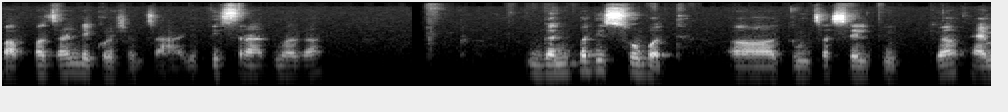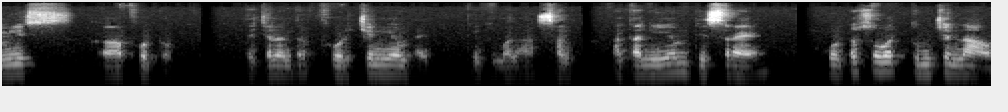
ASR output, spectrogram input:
बाप्पाचा आणि डेकोरेशनचा आणि तिसरा माझा गणपती सोबत तुमचा सेल्फी किंवा फॅमिली फोटो त्याच्यानंतर पुढचे नियम आहेत ते तुम्हाला सांगतो. आता नियम तिसरा आहे फोटोसोबत तुमचे नाव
